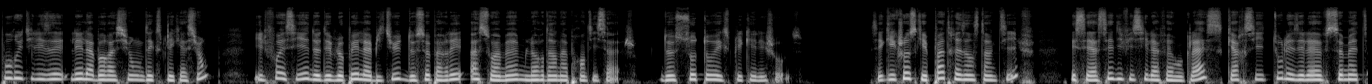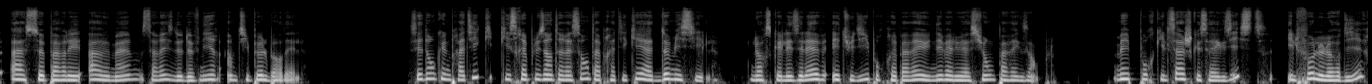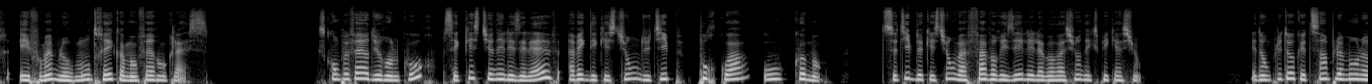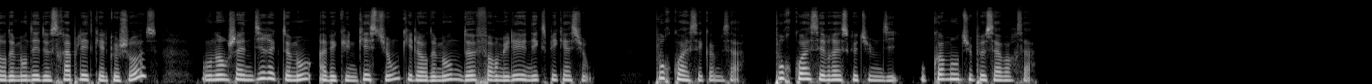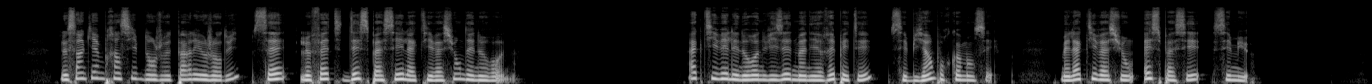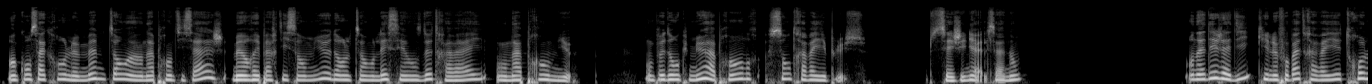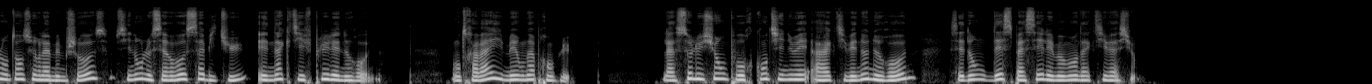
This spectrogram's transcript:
Pour utiliser l'élaboration d'explications, il faut essayer de développer l'habitude de se parler à soi-même lors d'un apprentissage, de s'auto-expliquer les choses. C'est quelque chose qui n'est pas très instinctif, et c'est assez difficile à faire en classe, car si tous les élèves se mettent à se parler à eux-mêmes, ça risque de devenir un petit peu le bordel. C'est donc une pratique qui serait plus intéressante à pratiquer à domicile, lorsque les élèves étudient pour préparer une évaluation par exemple. Mais pour qu'ils sachent que ça existe, il faut le leur dire et il faut même leur montrer comment faire en classe. Ce qu'on peut faire durant le cours, c'est questionner les élèves avec des questions du type pourquoi ou comment. Ce type de questions va favoriser l'élaboration d'explications. Et donc plutôt que de simplement leur demander de se rappeler de quelque chose, on enchaîne directement avec une question qui leur demande de formuler une explication. Pourquoi c'est comme ça? Pourquoi c'est vrai ce que tu me dis? Ou comment tu peux savoir ça? Le cinquième principe dont je veux te parler aujourd'hui, c'est le fait d'espacer l'activation des neurones. Activer les neurones visés de manière répétée, c'est bien pour commencer. Mais l'activation espacée, c'est mieux. En consacrant le même temps à un apprentissage, mais en répartissant mieux dans le temps les séances de travail, on apprend mieux. On peut donc mieux apprendre sans travailler plus. C'est génial ça, non? On a déjà dit qu'il ne faut pas travailler trop longtemps sur la même chose, sinon le cerveau s'habitue et n'active plus les neurones. On travaille, mais on n'apprend plus. La solution pour continuer à activer nos neurones, c'est donc d'espacer les moments d'activation.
